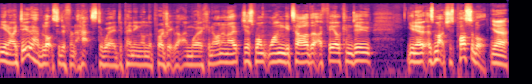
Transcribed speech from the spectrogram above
you know, I do have lots of different hats to wear depending on the project that I'm working on, and I just want one guitar that I feel can do, you know, as much as possible. Yeah.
